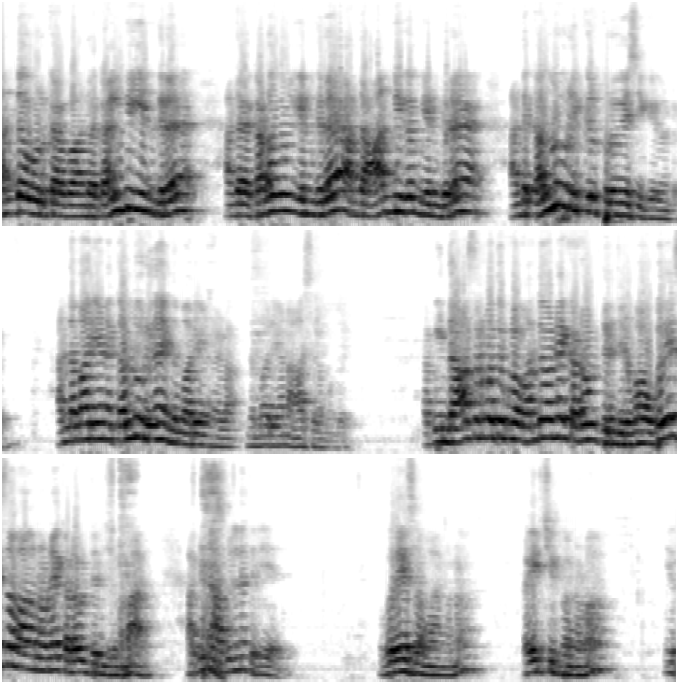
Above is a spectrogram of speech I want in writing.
அந்த ஒரு க அந்த கல்வி என்கிற அந்த கடவுள் என்கிற அந்த ஆன்மீகம் என்கிற அந்த கல்லூரிக்குள் பிரவேசிக்க வேண்டும். அந்த மாதிரியான கல்லூரி தான் இந்த மாதிரியான இடம் இந்த மாதிரியான ஆசிரமங்கள். அப்போ இந்த ஆசிரமத்துக்குள்ள வந்தவொடனே கடவுள் தெரிஞ்சிருமா? உபதேசம் வாங்கினோடனே கடவுள் தெரிஞ்சிருமா? அப்படின்னு அப்படின்னா தெரியாது. உபதேசம் வாங்கணும் பயிற்சி பண்ணணும். இந்த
